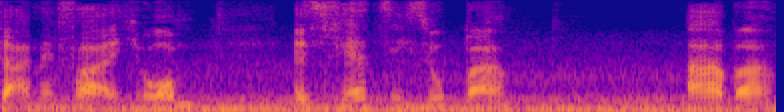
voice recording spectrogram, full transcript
Damit fahre ich rum. Es fährt sich super, aber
